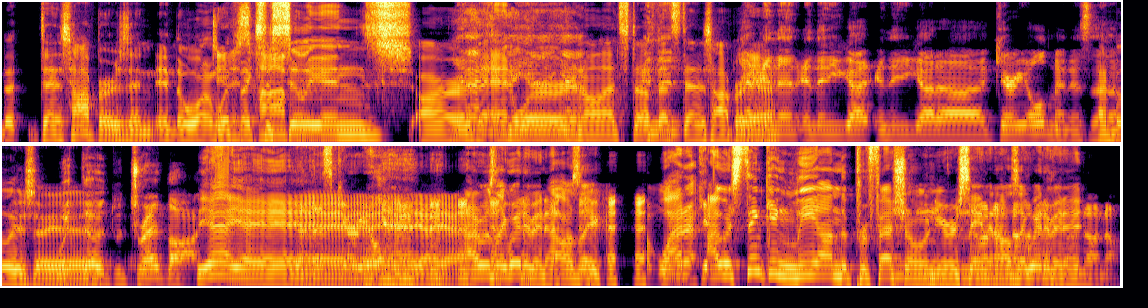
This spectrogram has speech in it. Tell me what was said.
The Dennis Hopper's and, and the one Dennis with like Hopper. Sicilians are Yeah, the yeah, yeah, N word yeah. and all that stuff. And That's Dennis Hopper. yeah, Yeah, and then and then you got and then you got uh Gary Oldman is the I believe so. Yeah, with yeah. the with dreadlocks. yeah, yeah, yeah, yeah, Yeah, yeah. that's yeah, Gary yeah, Oldman. yeah, yeah, yeah. I was like, wait a minute. I was like, why? Do, I was thinking Leon the Professional when you were saying No, that. I was no, like, wait a minute. No, no, no.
